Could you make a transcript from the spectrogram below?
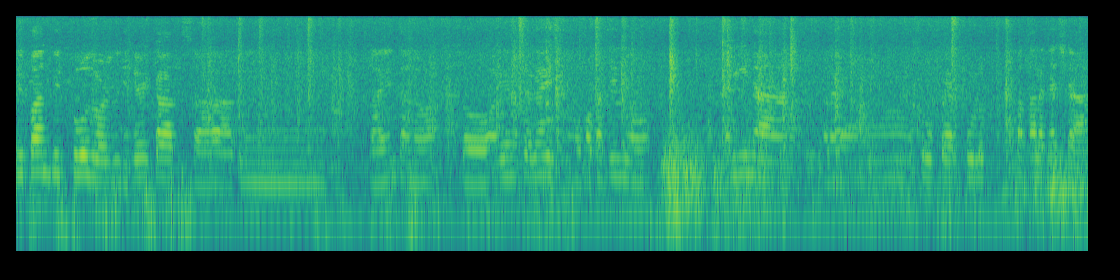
ribbon with color, with haircut sa ating client ano. So ayun na siya guys, kung mapapansin nyo, kanina talagang super pulot pa talaga siya.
